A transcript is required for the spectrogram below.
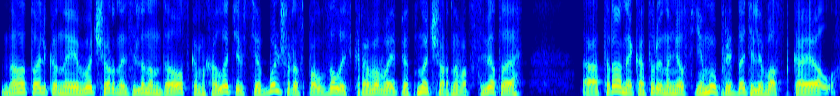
Но только на его черно зеленом даосском халате все больше расползалось кровавое пятно черного цвета от раны, которую нанес ему предатель Васп Каэл.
